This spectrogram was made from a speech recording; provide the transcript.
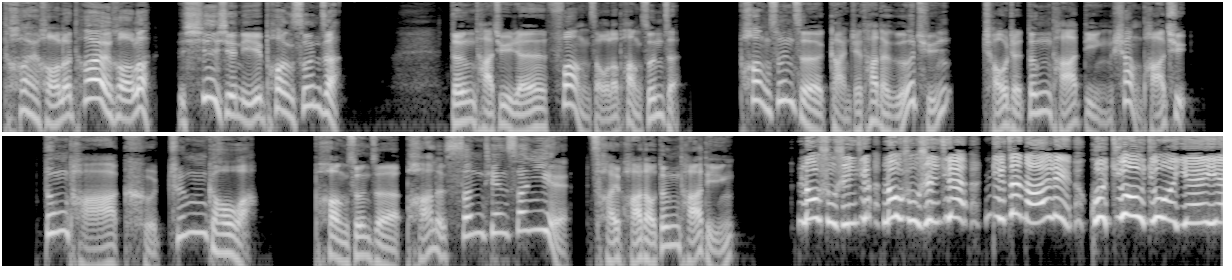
太好了，太好了！谢谢你，胖孙子。灯塔巨人放走了胖孙子，胖孙子赶着他的鹅群，朝着灯塔顶上爬去。灯塔可真高啊！胖孙子爬了三天三夜，才爬到灯塔顶。老鼠神仙，老鼠神仙，你在哪里？快救救我爷爷！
